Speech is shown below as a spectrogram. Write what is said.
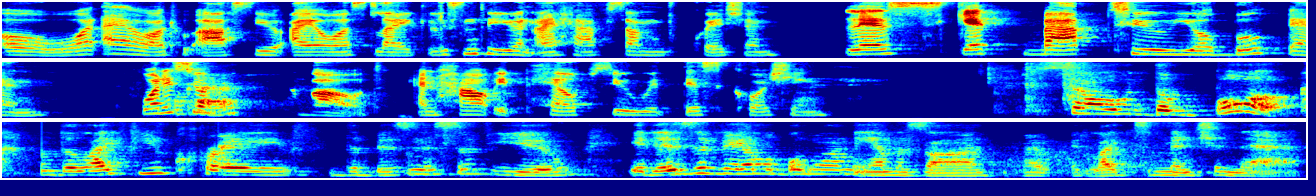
oh, what I want to ask you, I was like listen to you and I have some question. Let's get back to your book then. What is okay. your book about and how it helps you with this coaching? So the book, The Life You Crave, The Business of You, it is available on Amazon. I'd like to mention that.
